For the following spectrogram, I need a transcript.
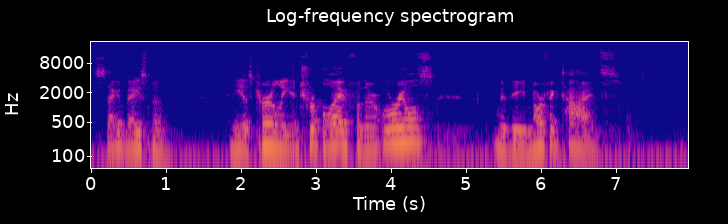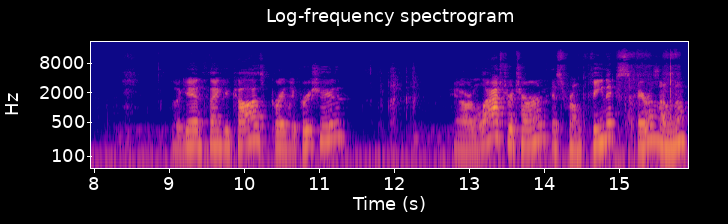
second baseman. And he is currently in AAA for the Orioles with the Norfolk Tides. So again, thank you, Kaz. Greatly appreciated. And our last return is from Phoenix, Arizona.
